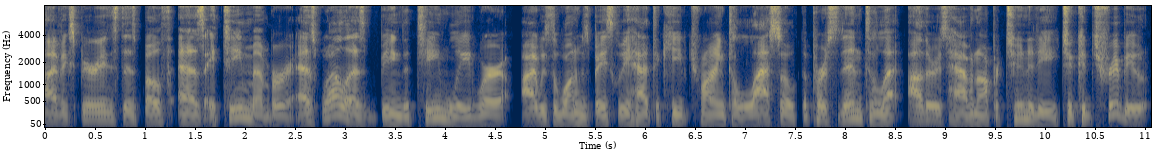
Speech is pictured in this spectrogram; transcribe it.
I've experienced this both as a team member as well as being the team lead, where I was the one who's basically had to keep trying to lasso the person in to let others have an opportunity to contribute.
